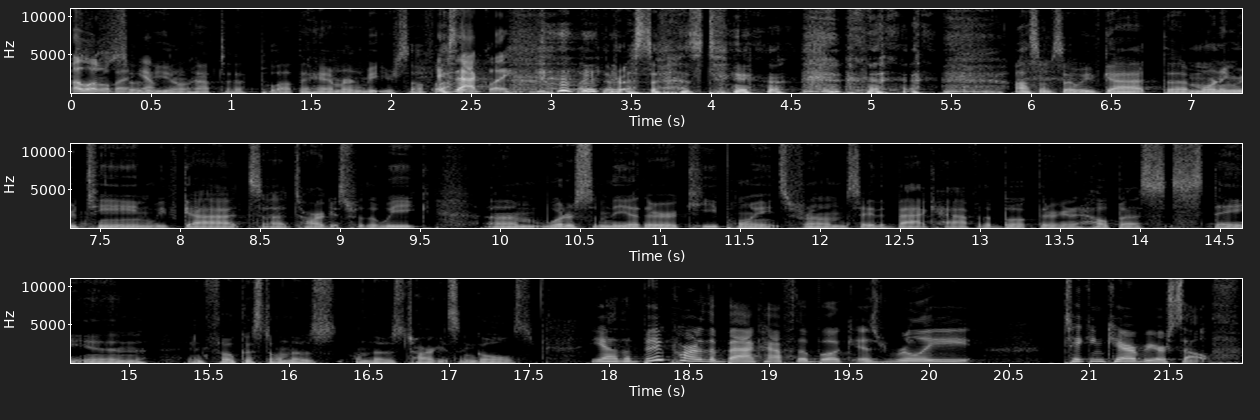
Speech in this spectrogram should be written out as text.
A little bit, so yeah. you don't have to pull out the hammer and beat yourself up exactly. like the rest of us do. awesome. So we've got the morning routine. We've got uh, targets for the week. Um, what are some of the other key points from, say, the back half of the book that are going to help us stay in and focused on those on those targets and goals? Yeah, the big part of the back half of the book is really taking care of yourself.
